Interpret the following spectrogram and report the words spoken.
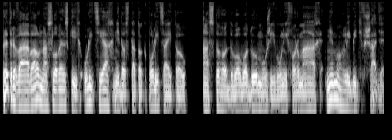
Pretrvával na slovenských uliciach nedostatok policajtov a z toho dôvodu muži v uniformách nemohli byť všade.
